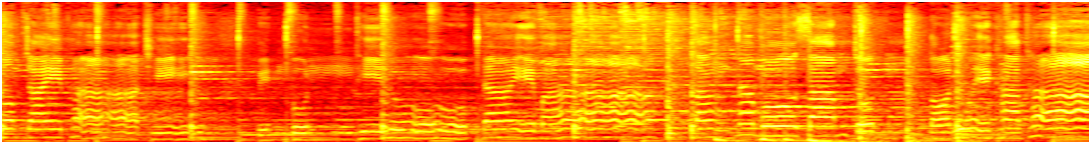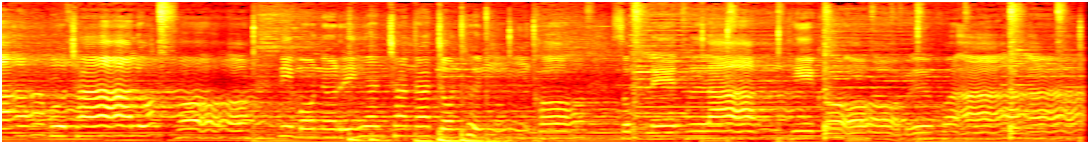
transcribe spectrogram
รวมใจพาชี เป็นบุญที่ลูกได้มา ตั้งนโมสามจบต่อด้วยคาถาบูชาหลวงพ่อ นิมนต์เรียนชนะจนขึ้นคอสมเลทลางที่ข้อมือขวา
